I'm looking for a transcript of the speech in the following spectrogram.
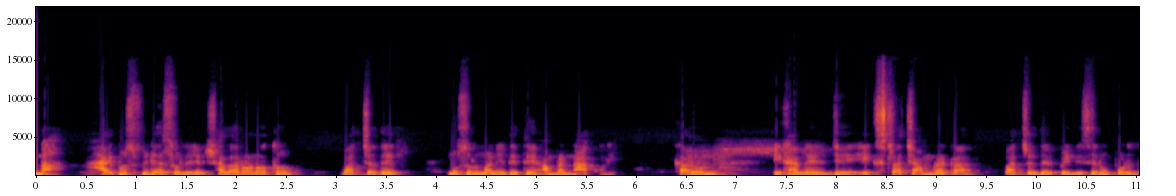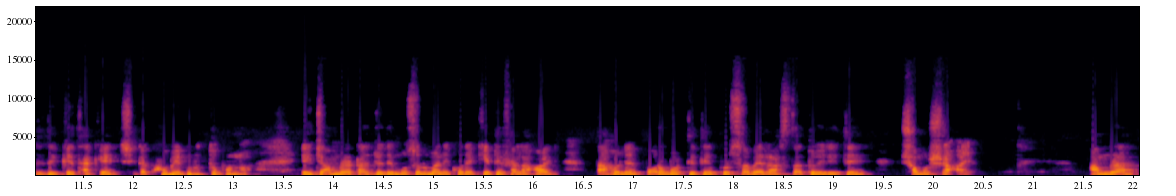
না। হাইপোস্পিডিয়াস হলে সাধারণত বাচ্চাদের মুসলমানি দিতে আমরা না করি। কারণ এখানে যে এক্সট্রা চামড়াটা বাচ্চাদের পেনিসের উপরের দিকে থাকে, সেটা খুবই গুরুত্বপূর্ণ। এই চামড়াটা যদি মুসলমানি করে কেটে ফেলা হয়, তাহলে পরবর্তীতে প্রস্রাবের রাস্তা তৈরিতে সমস্যা হয়। আমরা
